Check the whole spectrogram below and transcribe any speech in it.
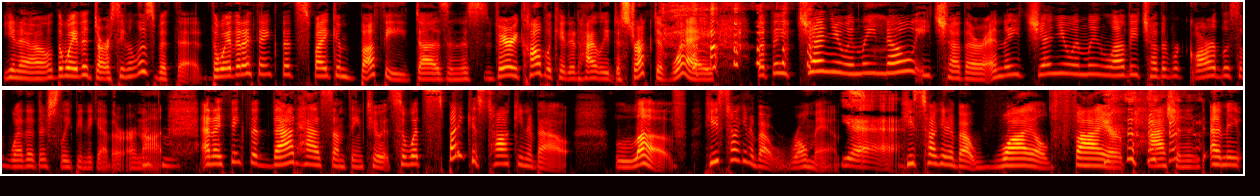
You know, the way that Darcy and Elizabeth did, the way that I think that Spike and Buffy does in this very complicated, highly destructive way. but they genuinely know each other and they genuinely love each other, regardless of whether they're sleeping together or not. Mm-hmm. And I think that that has something to it. So, what Spike is talking about, love, He's talking about romance. Yeah. He's talking about wild fire, passion. I mean,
